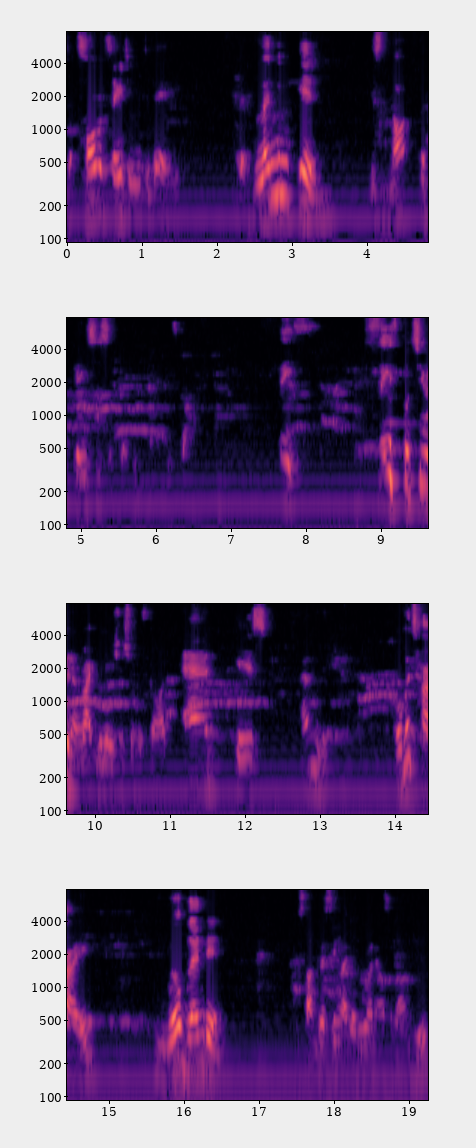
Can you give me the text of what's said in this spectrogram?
But Paul would say to you today that blending in is not the basis of getting with God. Faith. Faith puts you in a right relationship with God and His family. Over time, you will blend in. You start dressing like everyone else around you.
